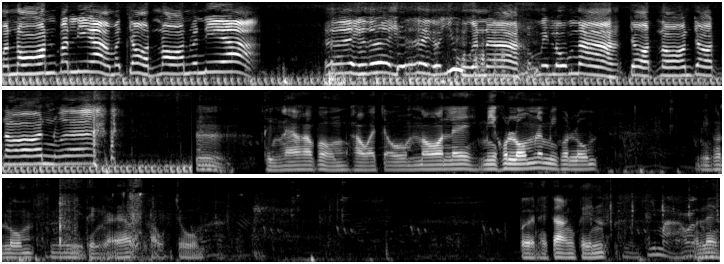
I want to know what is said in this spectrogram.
มานอนปะเนี่ย มาจอดนอนปะเนี่ย เฮ้ยเฮ้ยเฮ้ยเขาอยู่กันนะเขาไม่ล้มนะ จอดนอนจอดนอนเว้ยอืมถึงแล้วครับผมเขากระโจมนอนเลย มีคนล้มแล้วมีคนล้ม มีคนล้มนี่ถึงแล้วเขากระโจม เปิดให้กลางเต็นท์เหมือนพี่หมาตว่ะอนแรก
